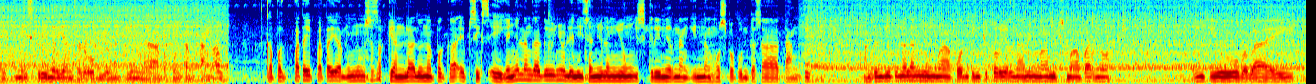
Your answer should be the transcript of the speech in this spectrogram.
May, may screener yan sa loob yung in na papuntang tangke. Kapag patay-patay ang inyong sasakyan, lalo na pagka F6A, ganyan lang gagawin nyo. Linisan nyo lang yung screener ng in ng hose papunta sa tangke. Hanggang dito na lang yung ah, konting tutorial namin mga mix mga parno. Thank you. Bye-bye.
